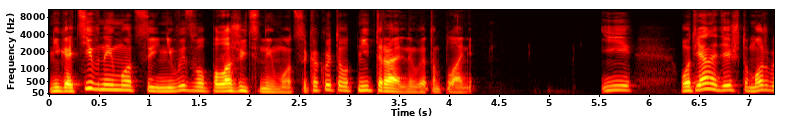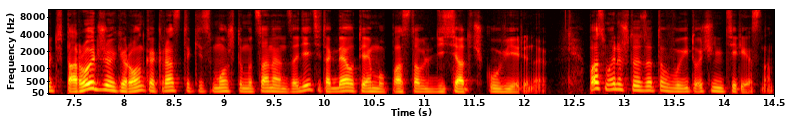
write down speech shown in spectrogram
негативные эмоции, не вызвал положительные эмоции. Какой-то вот нейтральный в этом плане. И Вот я надеюсь, что, может быть, второй Джокер, он как раз-таки сможет эмоционально задеть, и тогда вот я ему поставлю десяточку уверенную. Посмотрим, что из этого выйдет, очень интересно.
